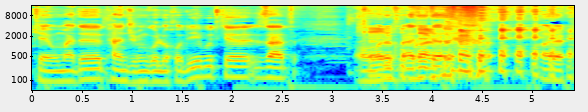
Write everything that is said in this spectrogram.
که اومده پنجمین گل به خودی بود که زد. آمار بدی داره. آره.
